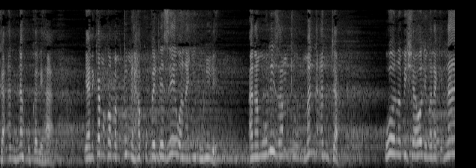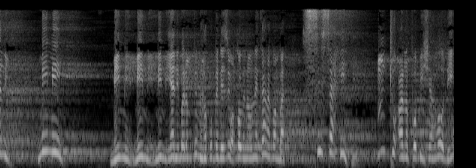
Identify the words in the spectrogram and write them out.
kaannahu kaliha yani kama kwamba mtume hakupendezewa na jibu lile. Anamuuliza mtu man anta? Wewe unabishauri manake nani? Mimi mimi mimi mimi. Yani bwana mtume hakupendezewa. Kwa inaonekana kwamba si sahihi. Mtu anapobisha hodi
